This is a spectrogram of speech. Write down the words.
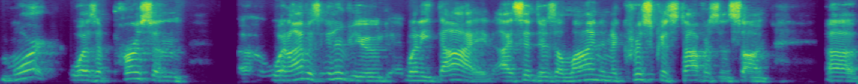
Mort was a person. Uh, when I was interviewed when he died, I said there's a line in a Kris Kristofferson song, uh,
